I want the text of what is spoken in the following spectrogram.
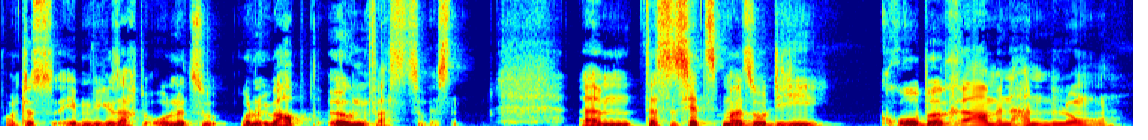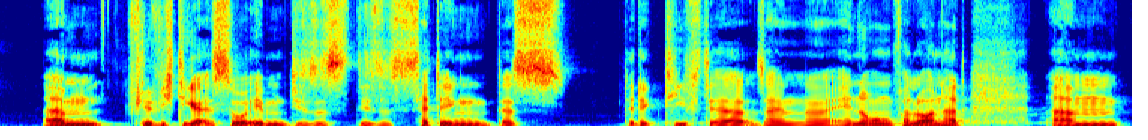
Und das eben, wie gesagt, ohne zu, ohne überhaupt irgendwas zu wissen. Ähm, das ist jetzt mal so die grobe Rahmenhandlung. Ähm, viel wichtiger ist so eben dieses, dieses Setting des Detektivs, der seine Erinnerungen verloren hat. Ähm,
